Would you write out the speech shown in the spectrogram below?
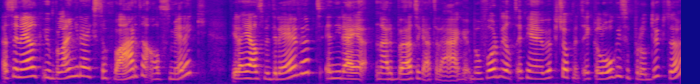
Dat zijn eigenlijk uw belangrijkste waarden als merk, die dat je als bedrijf hebt en die dat je naar buiten gaat dragen. Bijvoorbeeld heb je een webshop met ecologische producten,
